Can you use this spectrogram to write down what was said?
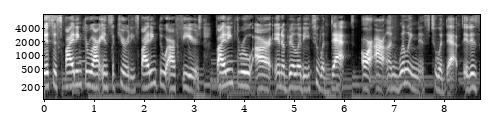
This is fighting through our insecurities, fighting through our fears, fighting through our inability to adapt or our unwillingness to adapt. It is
